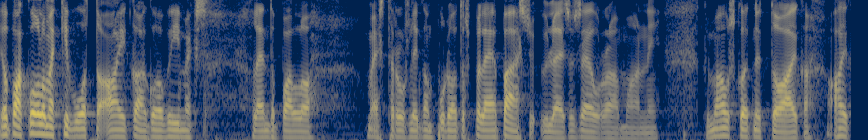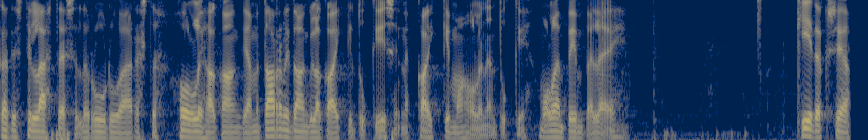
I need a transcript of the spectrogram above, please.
jopa kolmekin vuotta aikaa, kun on viimeksi lentopallo mestaruusliikan pudotuspelejä päässyt yleisö seuraamaan, niin kyllä mä uskon, että nyt on aika, aika tietysti lähteä sieltä ruudun äärestä hollihakaankin, ja me tarvitaan kyllä kaikki tuki sinne, kaikki mahdollinen tuki molempiin peleihin. Kiitoksia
